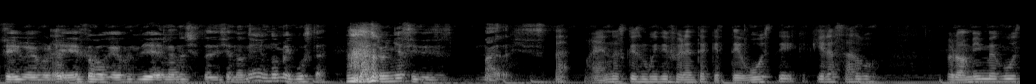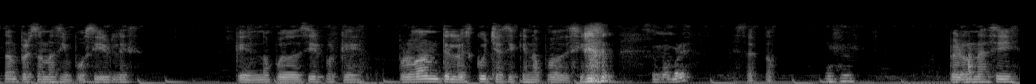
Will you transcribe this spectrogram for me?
Sí, güey, porque Eh. es como que un día en la noche estás diciendo, no, no me gusta. La sueñas y dices, madres. Ah, Bueno, es que es muy diferente a que te guste y que quieras algo. Pero a mí me gustan personas imposibles. Que no puedo decir porque probablemente lo escuche, así que no puedo decir. ¿Su nombre? Exacto. Ujú. Pero aún así,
